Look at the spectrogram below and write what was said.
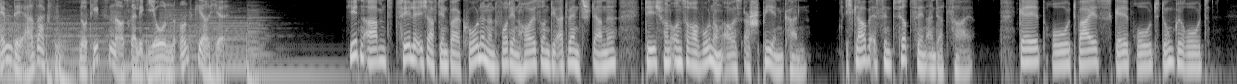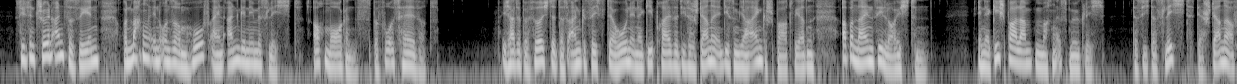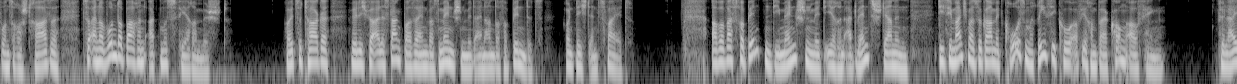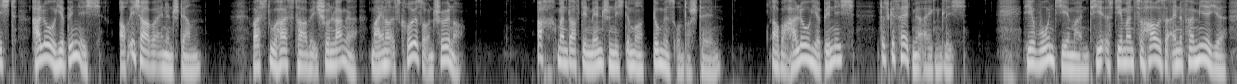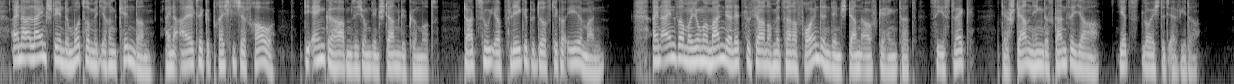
MDR Sachsen. Notizen aus Religion und Kirche. Jeden Abend zähle ich auf den Balkonen und vor den Häusern die Adventssterne, die ich von unserer Wohnung aus erspähen kann. Ich glaube, es sind 14 an der Zahl. Gelb, rot, weiß, gelb-rot, dunkelrot. Sie sind schön anzusehen und machen in unserem Hof ein angenehmes Licht, auch morgens, bevor es hell wird. Ich hatte befürchtet, dass angesichts der hohen Energiepreise diese Sterne in diesem Jahr eingespart werden, aber nein, sie leuchten. Energiesparlampen machen es möglich, dass sich das Licht der Sterne auf unserer Straße zu einer wunderbaren Atmosphäre mischt. Heutzutage will ich für alles dankbar sein, was Menschen miteinander verbindet und nicht entzweit. Aber was verbinden die Menschen mit ihren Adventssternen, die sie manchmal sogar mit großem Risiko auf ihrem Balkon aufhängen? Vielleicht Hallo, hier bin ich, auch ich habe einen Stern. Was du hast, habe ich schon lange, meiner ist größer und schöner. Ach, man darf den Menschen nicht immer Dummes unterstellen. Aber hallo, hier bin ich, das gefällt mir eigentlich. Hier wohnt jemand, hier ist jemand zu Hause, eine Familie, eine alleinstehende Mutter mit ihren Kindern, eine alte, gebrechliche Frau. Die Enkel haben sich um den Stern gekümmert, dazu ihr pflegebedürftiger Ehemann. Ein einsamer junger Mann, der letztes Jahr noch mit seiner Freundin den Stern aufgehängt hat. Sie ist weg. Der Stern hing das ganze Jahr. Jetzt leuchtet er wieder.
